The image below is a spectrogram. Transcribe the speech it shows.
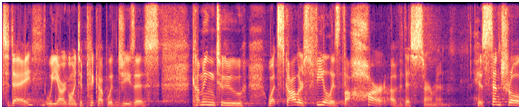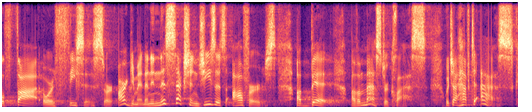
today we are going to pick up with Jesus coming to what scholars feel is the heart of this sermon, his central thought or thesis or argument. And in this section, Jesus offers a bit of a masterclass, which I have to ask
